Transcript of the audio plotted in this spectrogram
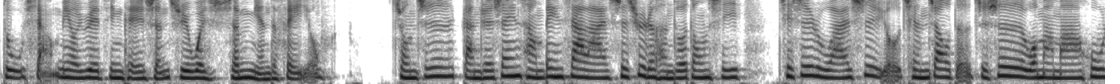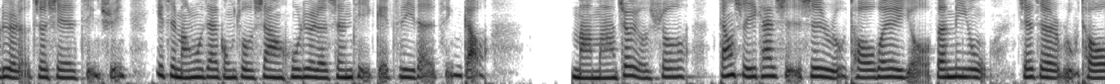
度想，没有月经可以省去卫生棉的费用。总之，感觉生一场病下来，失去了很多东西。其实乳癌是有前兆的，只是我妈妈忽略了这些警讯，一直忙碌在工作上，忽略了身体给自己的警告。妈妈就有说，当时一开始是乳头会有分泌物，接着乳头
